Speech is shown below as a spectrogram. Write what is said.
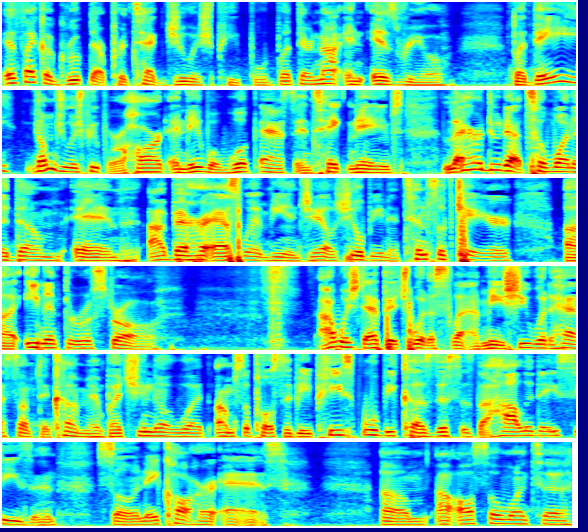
it's like a group that protect Jewish people, but they're not in Israel. But they them Jewish people are hard and they will whoop ass and take names. Let her do that to one of them and I bet her ass wouldn't be in jail. She'll be in intensive care, uh, eating through a straw. I wish that bitch would have slapped me. She would have had something coming. But you know what? I'm supposed to be peaceful because this is the holiday season. So and they call her ass. Um, I also want to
